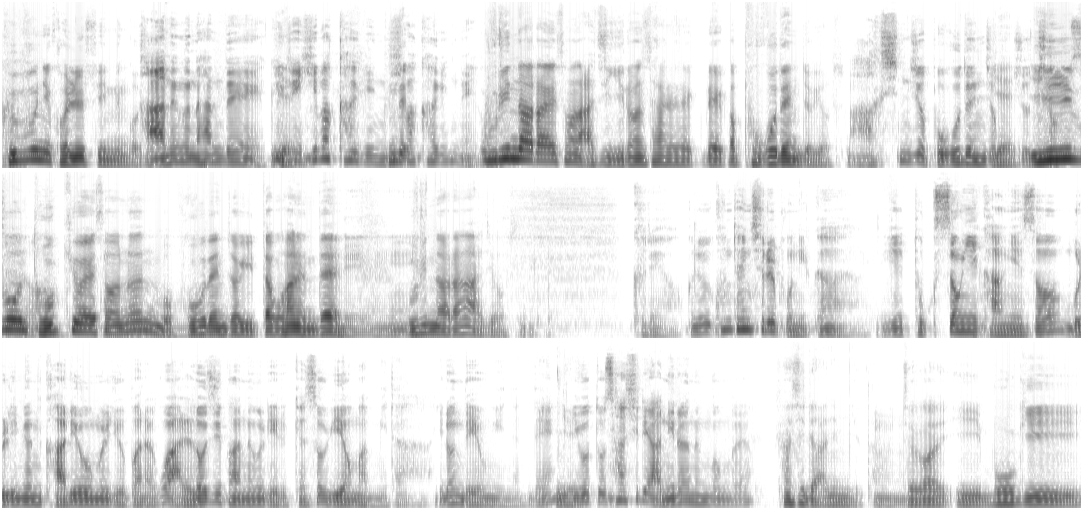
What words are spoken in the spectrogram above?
그분이 걸릴 수 있는 거죠. 가능은 한데 굉장히 예. 희박하긴 희박하겠네요. 우리나라에서는 아직 이런 사례가 보고된 적이 없습니다. 아 심지어 보고된 적도 예, 없어요. 일본 도쿄에서는 어. 뭐 보고된 적이 있다고 하는데 네. 우리나라는 아직 없습니다. 그래요. 그리고 콘텐츠를 보니까 이게 독성이 강해서 물리면 가려움을 유발하고 알러지 반응을 일으켜서 위험합니다. 이런 내용이 있는데 예. 이것도 사실이 아니라는 건가요? 사실이 아닙니다. 음. 제가 이 모기에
